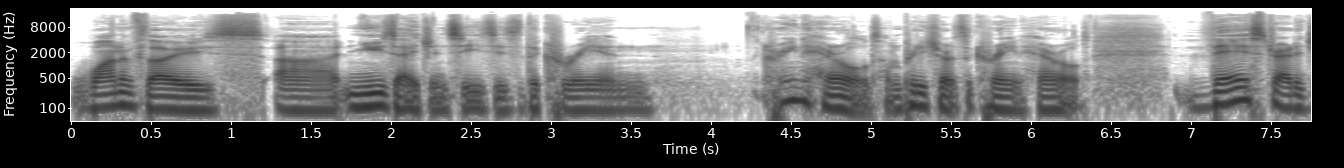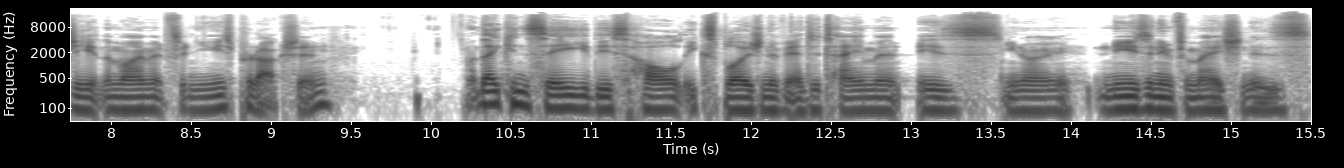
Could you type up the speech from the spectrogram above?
one of those uh, news agencies is the Korean Korean Herald. I'm pretty sure it's the Korean Herald. Their strategy at the moment for news production they can see this whole explosion of entertainment is, you know, news and information is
